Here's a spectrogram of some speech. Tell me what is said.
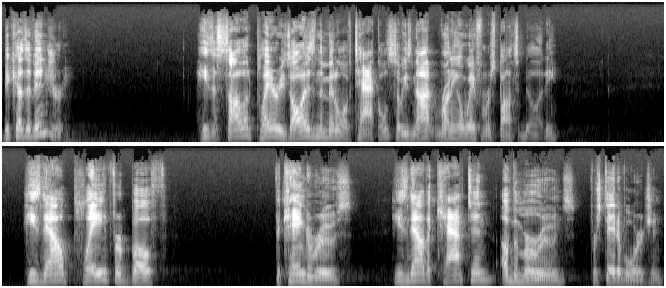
because of injury. He's a solid player. He's always in the middle of tackles, so he's not running away from responsibility. He's now played for both the Kangaroos He's now the captain of the Maroons for State of Origin.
